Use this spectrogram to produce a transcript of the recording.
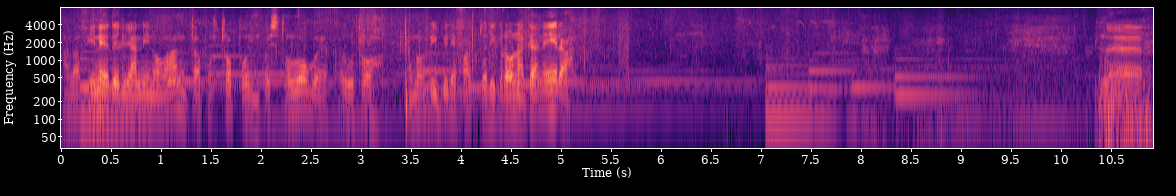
Alla fine degli anni 90 purtroppo in questo luogo è accaduto un orribile fatto di cronaca nera. Il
